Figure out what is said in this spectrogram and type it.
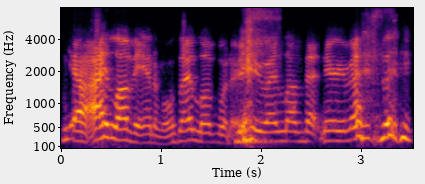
Yeah, I love animals. I love what I do. I love veterinary medicine.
